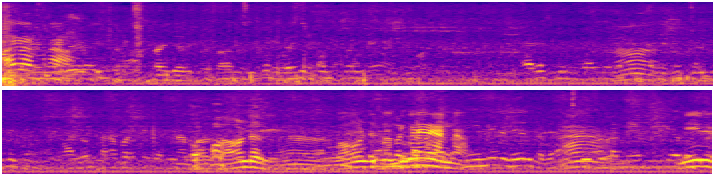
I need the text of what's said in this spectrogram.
ఆగన్నా బాగుండదు బాగుంటుంది అందుకనే అన్న మీరు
